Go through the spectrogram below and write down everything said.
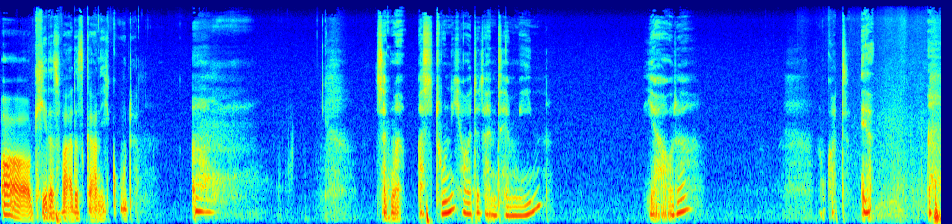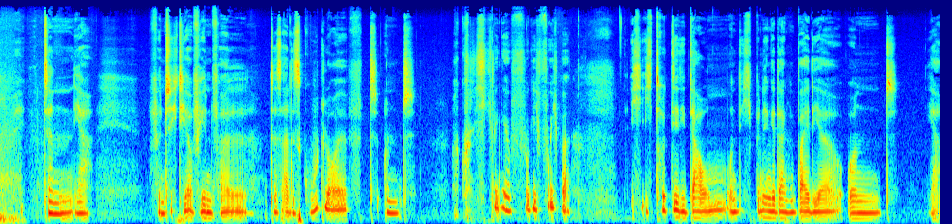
Oh, okay, das war alles gar nicht gut. Ähm, sag mal, hast du nicht heute deinen Termin? Ja, oder? Oh Gott, ja. Dann, ja, wünsche ich dir auf jeden Fall, dass alles gut läuft und Oh Gott, ich klinge ja wirklich furchtbar. Ich, ich drücke dir die Daumen und ich bin in Gedanken bei dir und ja,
